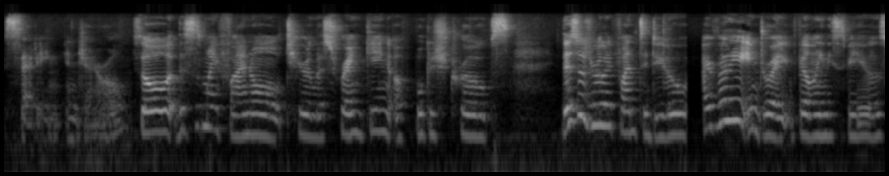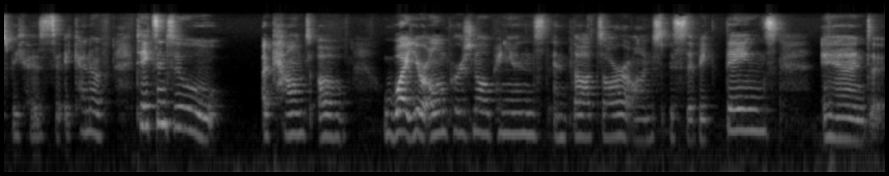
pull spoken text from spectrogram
setting in general. So this is my final tier list ranking of bookish tropes. This was really fun to do. I really enjoy filming these videos because it kind of takes into account of what your own personal opinions and thoughts are on specific things and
